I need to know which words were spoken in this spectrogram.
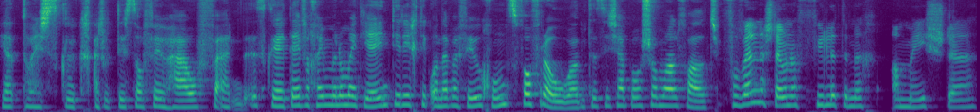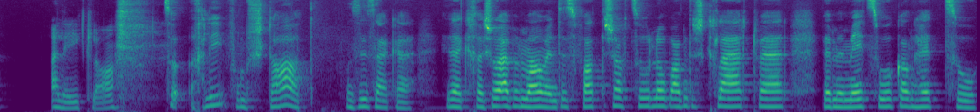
ja, du hast das Glück, er tut dir so viel helfen. Es geht einfach immer nur in die eine Richtung und eben viel kommt von Frauen. Und das ist eben auch schon mal falsch. Von welchen Stellen fühlt ihr euch am meisten allein klar? So ein bisschen vom Staat, muss ich sagen. Ich denke schon eben mal, wenn das Vaterschaftsurlaub anders geklärt wäre, wenn man mehr Zugang hat zu,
